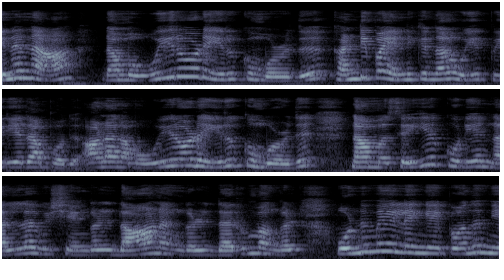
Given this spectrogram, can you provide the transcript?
என்னன்னா நம்ம உயிரோட இருக்கும் பொழுது கண்டிப்பா என்னைக்கு இருந்தாலும் உயிர் பிரியதான் போகுது. ஆனா நம்ம உயிரோட இருக்கும் பொழுது நாம செய்யக்கூடிய நல்ல விஷயங்கள் தானங்கள் தர்மங்கள் ஒண்ணுமே இல்லைங்க. இப்போ வந்து நீ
